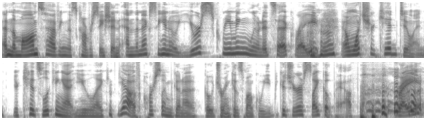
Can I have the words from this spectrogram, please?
and the mom's having this conversation and the next thing you know you're screaming lunatic right? Mm-hmm. And what's your kid doing? Your kid's looking at you like yeah of course i'm gonna go drink and smoke weed because you're a psychopath right?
